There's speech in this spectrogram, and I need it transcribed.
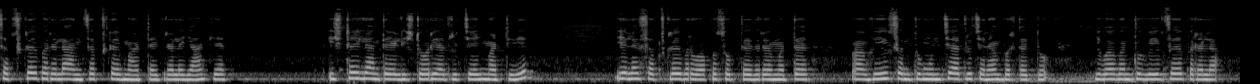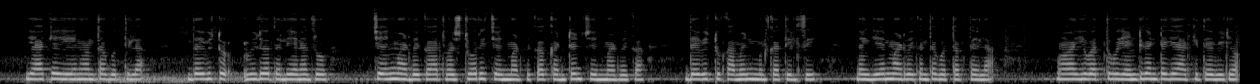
ಸಬ್ಸ್ಕ್ರೈಬರ್ ಎಲ್ಲ ಅನ್ಸಬ್ಸ್ಕ್ರೈಬ್ ಮಾಡ್ತಾ ಇದ್ರಲ್ಲ ಯಾಕೆ? ಇಷ್ಟ ಇಲ್ಲ ಅಂತ ಹೇಳಿ ಸ್ಟೋರಿ ಆದರೂ ಚೇಂಜ್ ಮಾಡ್ತೀವಿ. ಎಲ್ಲ ಸಬ್ಸ್ಕ್ರೈಬರ್ ವಾಪಸ್ ಹೋಗ್ತಾ ಇದ್ದಾರೆ ಮತ್ತು ವೀವ್ಸ್ ಅಂತೂ ಮುಂಚೆ ಆದರೂ ಚೆನ್ನಾಗಿ ಬರ್ತಾಯಿತ್ತು ಇವಾಗಂತೂ ವೀವ್ಸೇ ಬರಲ್ಲ. ಯಾಕೆ, ಏನು ಅಂತ ಗೊತ್ತಿಲ್ಲ. ದಯವಿಟ್ಟು ವಿಡಿಯೋದಲ್ಲಿ ಏನಾದರೂ ಚೇಂಜ್ ಮಾಡಬೇಕಾ ಅಥವಾ ಸ್ಟೋರಿ ಚೇಂಜ್ ಮಾಡಬೇಕಾ ಕಂಟೆಂಟ್ ಚೇಂಜ್ ಮಾಡಬೇಕಾ, ದಯವಿಟ್ಟು ಕಮೆಂಟ್ ಮೂಲಕ ತಿಳಿಸಿ. ನನಗೆ ಏನು ಮಾಡಬೇಕಂತ ಗೊತ್ತಾಗ್ತಾ ಇಲ್ಲ. ಇವತ್ತು ಎಂಟು ಗಂಟೆಗೆ ಹಾಕಿದ್ದೆ ವಿಡಿಯೋ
